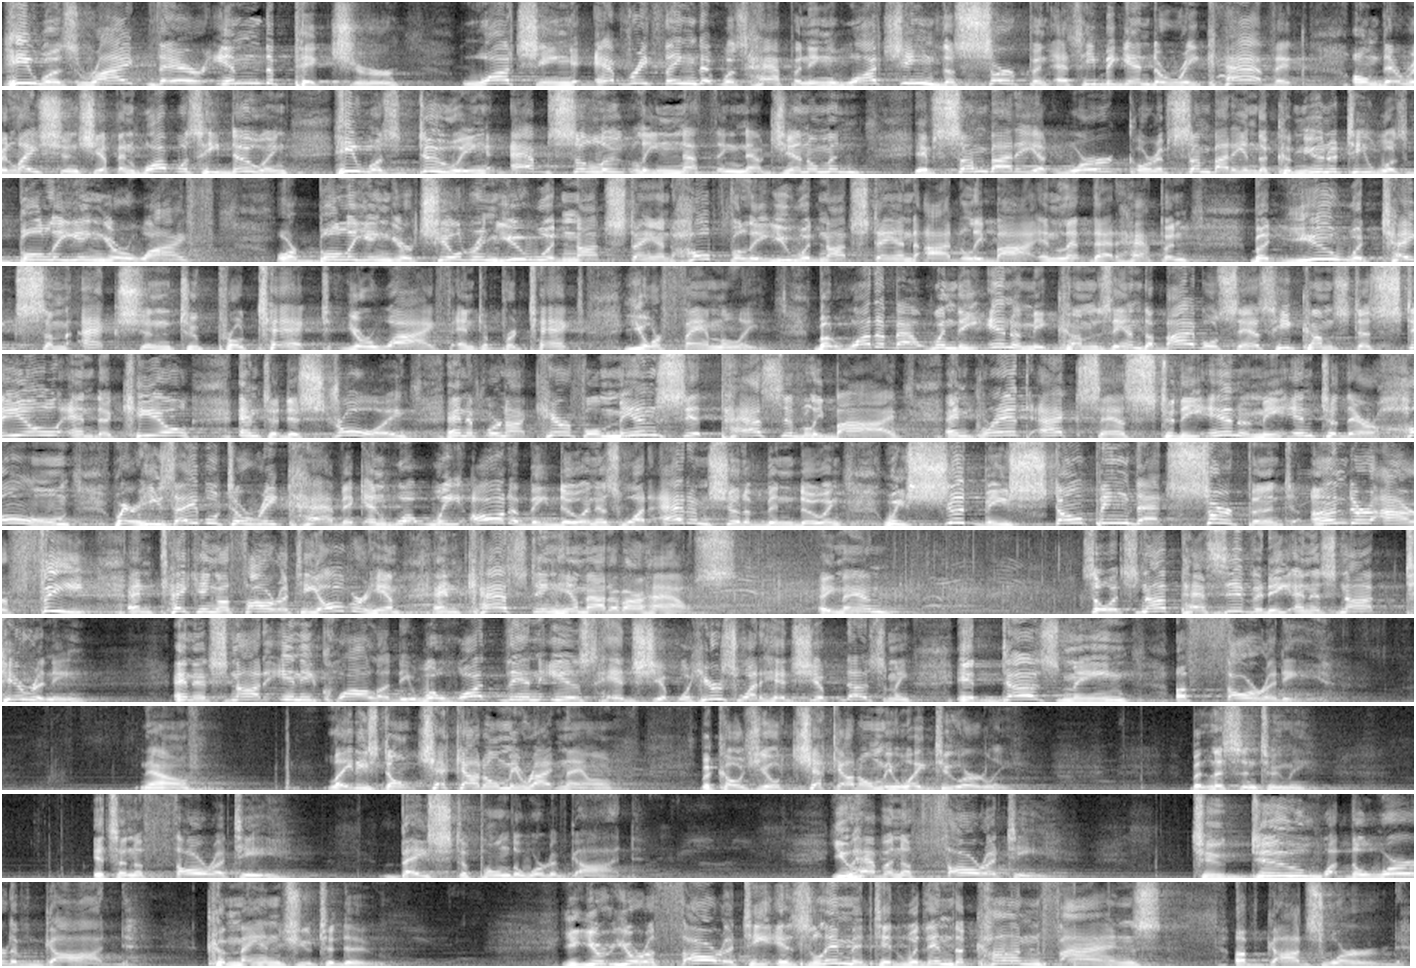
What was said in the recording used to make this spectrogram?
He was right there in the picture watching everything that was happening, watching the serpent as he began to wreak havoc on their relationship. And what was he doing? He was doing absolutely nothing. Now, gentlemen, if somebody at work or if somebody in the community was bullying your wife, or bullying your children, you would not stand. Hopefully, you would not stand idly by and let that happen but you would take some action to protect your wife and to protect your family. But what about when the enemy comes in? The Bible says he comes to steal and to kill and to destroy. And if we're not careful, men sit passively by and grant access to the enemy into their home where he's able to wreak havoc. And what we ought to be doing is what Adam should have been doing. We should be stomping that serpent under our feet and taking authority over him and casting him out of our house. Amen? So it's not passivity and it's not tyranny and it's not inequality. Well, what then is headship? Well, here's what headship does mean it does mean authority. Now, ladies, don't check out on me right now because you'll check out on me way too early. But listen to me. It's an authority based upon the Word of God. You have an authority to do what the Word of God commands you to do. Your, your authority is limited within the confines of God's Word.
